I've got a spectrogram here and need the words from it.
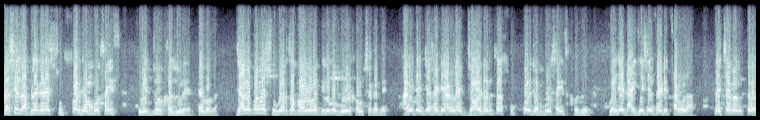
तसेच आपल्याकडे सुपर जम्बो साईज मेजूल खजूर आहे. हे बघा ज्या लोकांना शुगरचा प्रॉब्लेम आहे ती लोक गोड खाऊ शकत नाही. आम्ही त्यांच्यासाठी आणलाय जॉर्डनचा सुपर जम्बो साईज खजूर. म्हणजे डायजेशनसाठी चांगला. त्याच्यानंतर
